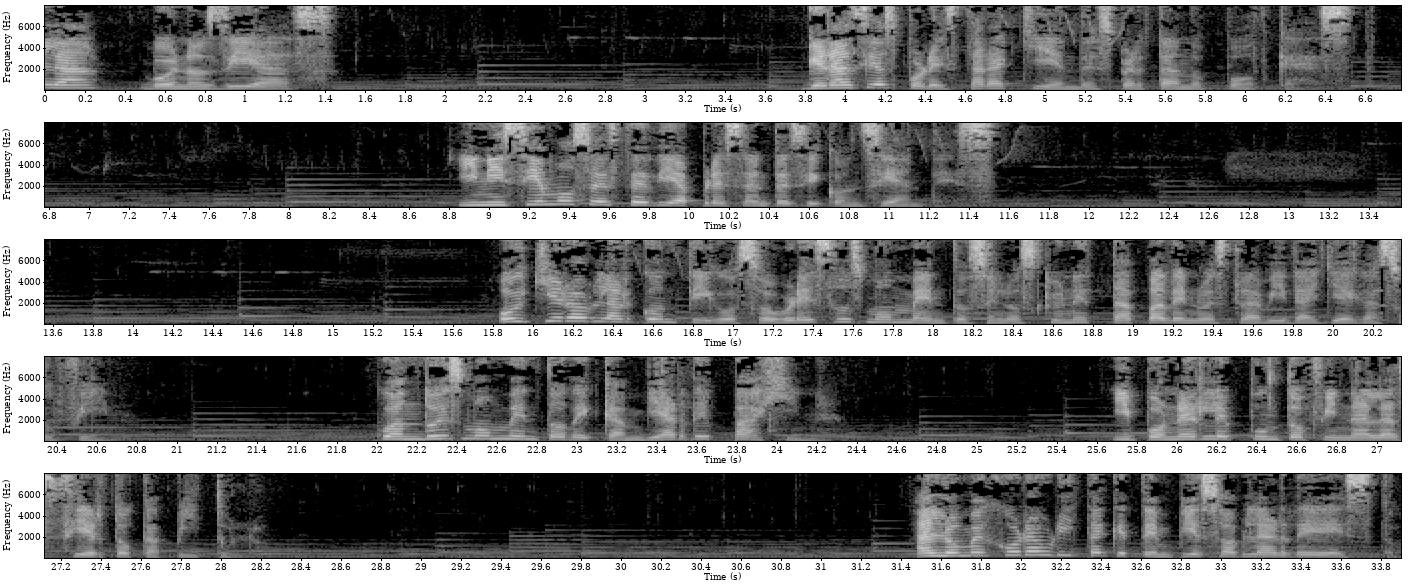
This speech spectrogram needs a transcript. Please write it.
Hola, buenos días. Gracias por estar aquí en Despertando Podcast. Iniciemos este día presentes y conscientes. Hoy quiero hablar contigo sobre esos momentos en los que una etapa de nuestra vida llega a su fin. Cuando es momento de cambiar de página y ponerle punto final a cierto capítulo. A lo mejor ahorita que te empiezo a hablar de esto,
